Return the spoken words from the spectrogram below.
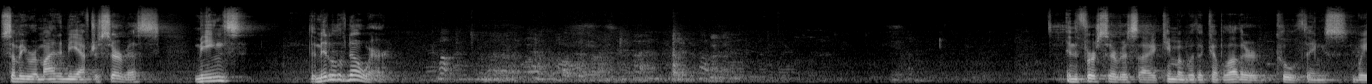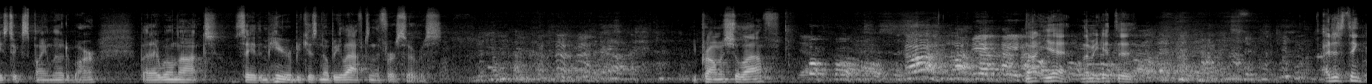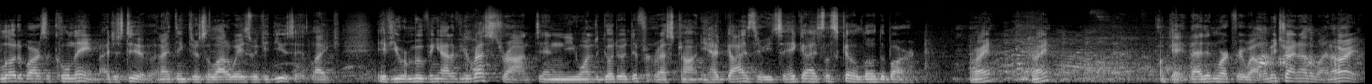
somebody reminded me after service, means the middle of nowhere. In the first service, I came up with a couple other cool things, ways to explain Lodabar, but I will not say them here because nobody laughed in the first service. You promise you'll laugh? Not yet. Let me get the. I just think Lodabar is a cool name. I just do. And I think there's a lot of ways we could use it. Like if you were moving out of your restaurant and you wanted to go to a different restaurant, you had guys there, you'd say, hey guys, let's go load the bar. All right? Right? Okay, that didn't work very well. Let me try another one. All right.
